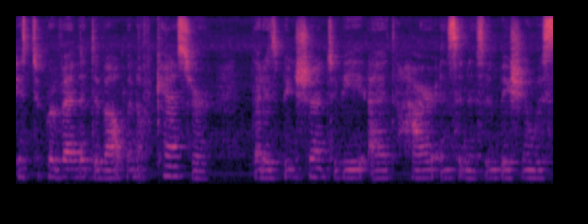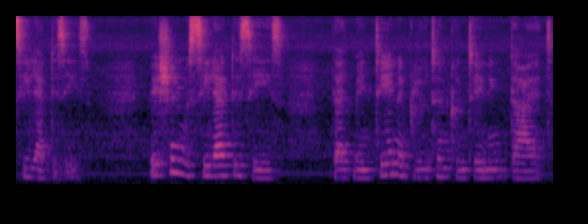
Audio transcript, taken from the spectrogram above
is to prevent the development of cancer that has been shown to be at higher incidence in patients with celiac disease. Patients with celiac disease that maintain a gluten-containing diet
